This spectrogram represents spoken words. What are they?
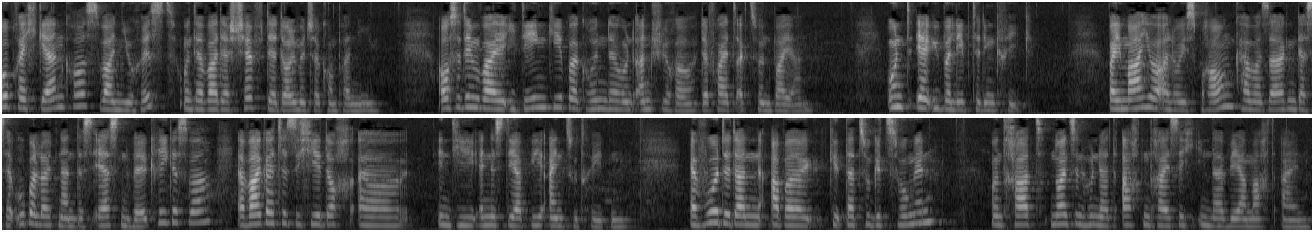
Ruprecht Gerngross war ein Jurist und er war der Chef der Dolmetscherkompanie. Außerdem war er Ideengeber, Gründer und Anführer der Freiheitsaktion Bayern. Und er überlebte den Krieg. Bei Major Alois Braun kann man sagen, dass er Oberleutnant des Ersten Weltkrieges war. Er weigerte sich jedoch, äh, in die NSDAP einzutreten. Er wurde dann aber ge dazu gezwungen und trat 1938 in der Wehrmacht ein.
